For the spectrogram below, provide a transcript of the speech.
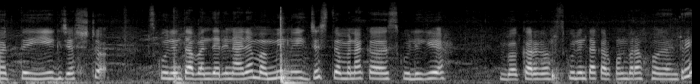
ಮತ್ತು ಈಗ ಜಸ್ಟ್ ಸ್ಕೂಲಿಂದ ಬಂದೆ ರೀ ನಾನು ಮಮ್ಮಿನೂ ಈಗ ಜಸ್ಟ್ ಮನಕ ಸ್ಕೂಲಿಗೆ ಬ ಕರ್ ಸ್ಕೂಲಿಂದ ಕರ್ಕೊಂಡು ಬರಕ್ಕೆ ಹೋಗಣ್ರಿ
